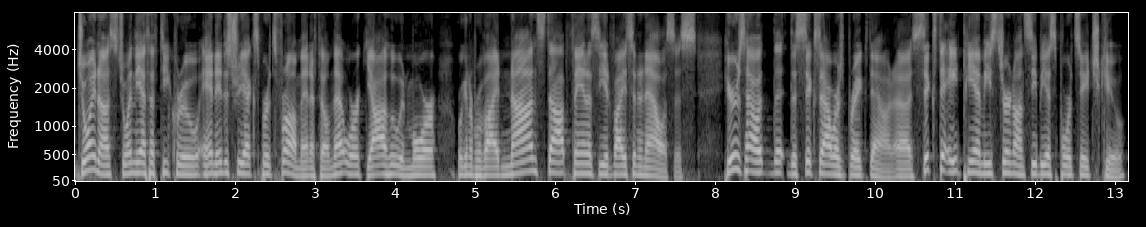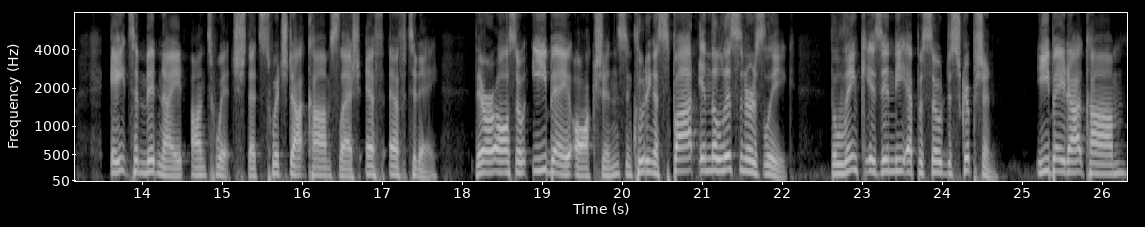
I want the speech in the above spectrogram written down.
Join us, join the FFT crew and industry experts from NFL Network, Yahoo, and more. We're going to provide nonstop fantasy advice and analysis. Here's how the, the six hours break down uh, 6 to 8 p.m. Eastern on CBS Sports HQ. 8 to midnight on Twitch. That's twitch.com slash FF today. There are also eBay auctions, including a spot in the Listeners League. The link is in the episode description. eBay.com.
